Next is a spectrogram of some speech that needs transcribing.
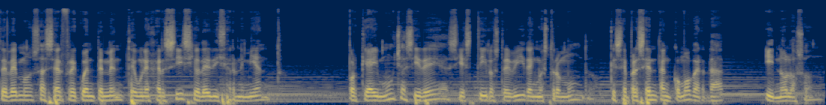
debemos hacer frecuentemente un ejercicio de discernimiento, porque hay muchas ideas y estilos de vida en nuestro mundo que se presentan como verdad y no lo son.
